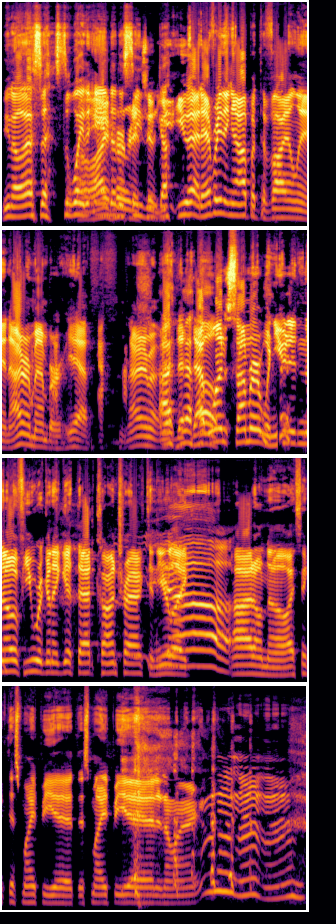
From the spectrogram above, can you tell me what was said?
You know, that's that's the way oh, the end of the season. You, you, had everything out but the violin. I remember. Yeah, I remember I that, that, one summer when you didn't know if you were going to get that contract, and you're yeah. like, I don't know. I think this might be it. This might be it. And I'm like,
